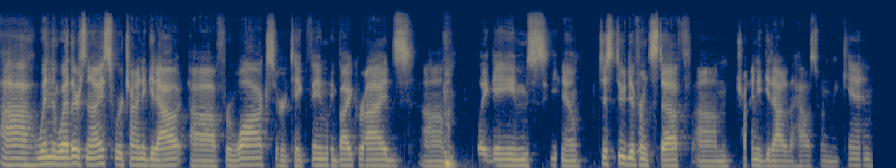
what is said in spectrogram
Uh, when the weather's nice, we're trying to get out uh, for walks or take family bike rides, um, play games, you know, just do different stuff. Um, trying to get out of the house when we can,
